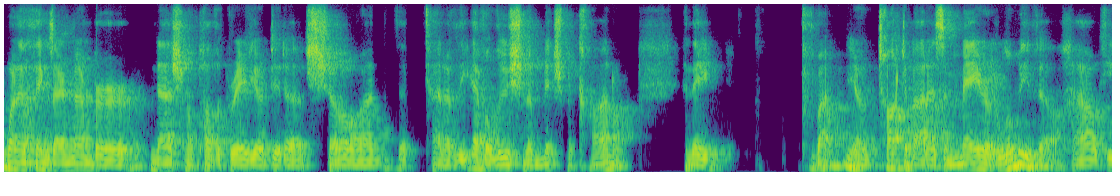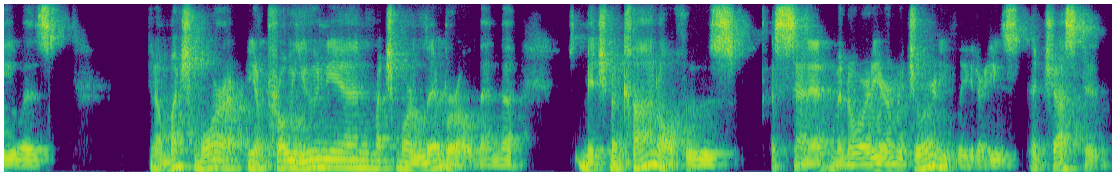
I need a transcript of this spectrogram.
one of the things I remember, National Public Radio did a show on the kind of the evolution of Mitch McConnell, and they, you know, talked about as a mayor of Louisville how he was, you know, much more, you know, pro-union, much more liberal than the Mitch McConnell, who's a Senate minority or majority leader. He's adjusted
